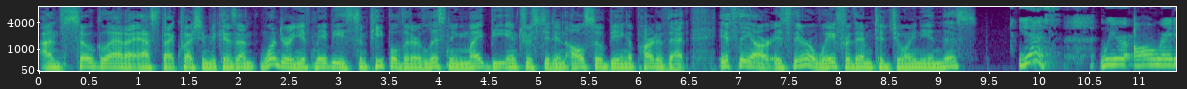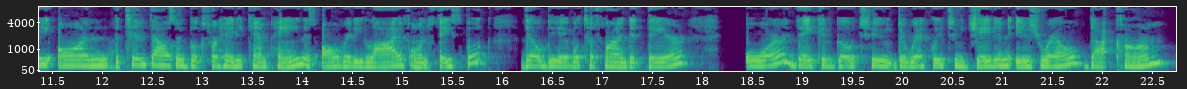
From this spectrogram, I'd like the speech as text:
I'm so glad I asked that question because I'm wondering if maybe some people that are listening might be interested in also being a part of that. If they are, is there a way for them to join in this? Yes, we're already on the 10,000 Books for Haiti campaign is already live on Facebook. They'll be able to find it there. Or they could go to directly to jadenisrael.com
